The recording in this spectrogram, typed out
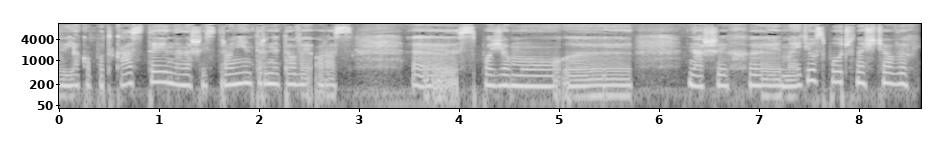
jako podcasty na naszej stronie internetowej oraz e, z poziomu e, naszych e, mediów społecznościowych.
